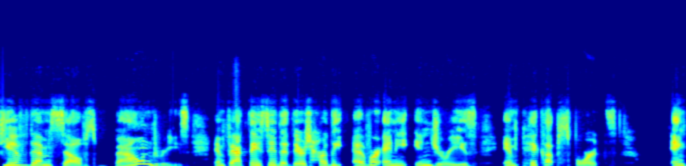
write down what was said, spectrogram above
give themselves boundaries. In fact, they say that there's hardly ever any injuries in pickup sports and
